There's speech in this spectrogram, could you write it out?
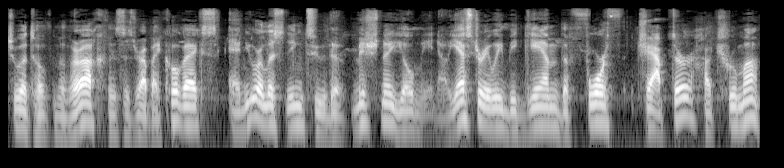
Shua Tov. This is Rabbi Kovacs, and you are listening to the Mishnah Yomi. Now, yesterday we began the fourth chapter, Hatruma,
